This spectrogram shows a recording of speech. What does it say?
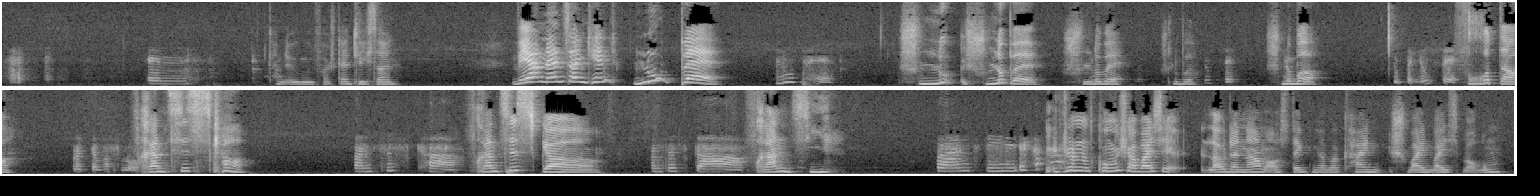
Ähm, Kann irgendwie verständlich sein. Wer nennt sein Kind Lupe? Lupe, Schlu Schluppe. Schluppe. Schluppe. Schnubber. Lupe, Lupe. Frutta. Fragt da was los? Franziska. Franziska. Franziska. Franziska. Franzi. Franzi. Wir tun uns komischerweise lauter Namen ausdenken, aber kein Schwein weiß warum.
